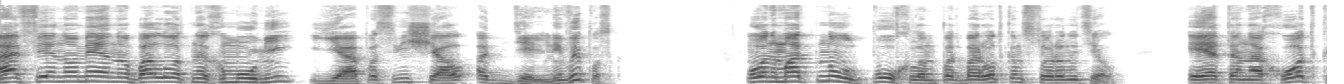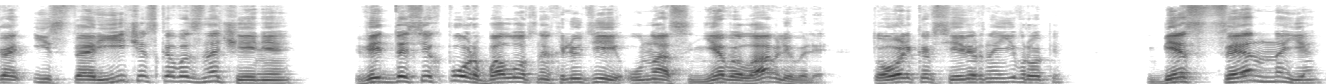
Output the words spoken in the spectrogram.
А феномену болотных мумий я посвящал отдельный выпуск. Он мотнул пухлым подбородком в сторону тел. Это находка исторического значения. Ведь до сих пор болотных людей у нас не вылавливали, только в Северной Европе. Бесценное,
